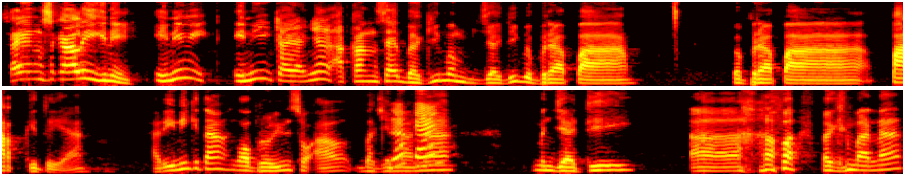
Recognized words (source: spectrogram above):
Sayang sekali gini. Ini ini kayaknya akan saya bagi menjadi beberapa beberapa part gitu ya. Hari ini kita ngobrolin soal bagaimana menjadi eh, apa bagaimana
